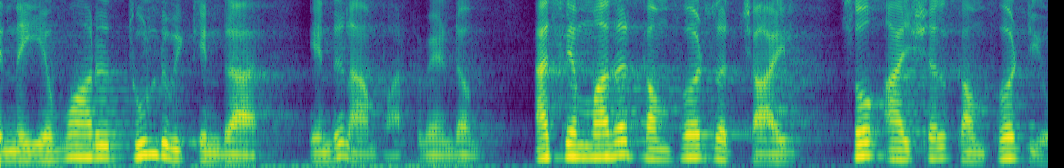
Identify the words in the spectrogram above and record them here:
என்னை எவ்வாறு தூண்டுவிக்கின்றார் என்று நாம் பார்க்க வேண்டும். As a mother comforts a child so I shall comfort you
